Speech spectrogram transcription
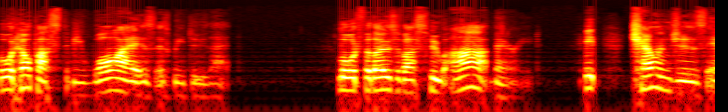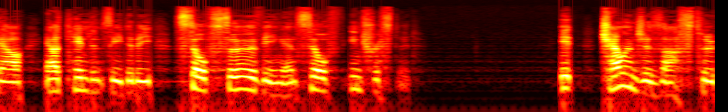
Lord, help us to be wise as we do that. Lord, for those of us who are married, challenges our, our tendency to be self serving and self interested. It challenges us to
